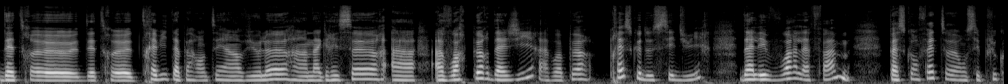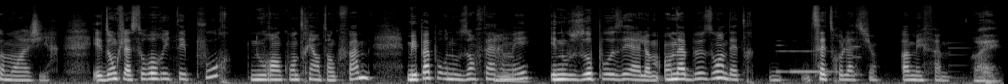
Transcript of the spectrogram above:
d'être euh, d'être euh, très vite apparenté à un violeur, à un agresseur, à, avoir peur d'agir, avoir peur presque de séduire, d'aller voir la femme, parce qu'en fait, euh, on ne sait plus comment agir. Et donc la sororité pour nous rencontrer en tant que femme, mais pas pour nous enfermer hmm. et nous opposer à l'homme. On a besoin d'être cette relation homme et femme. Ouais.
